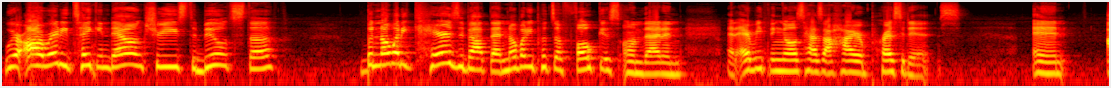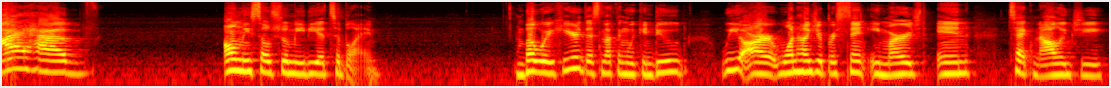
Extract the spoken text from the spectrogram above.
We're already taking down trees to build stuff. But nobody cares about that. Nobody puts a focus on that and and everything else has a higher precedence. And I have only social media to blame. But we're here, there's nothing we can do. We are 100% emerged in technology.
